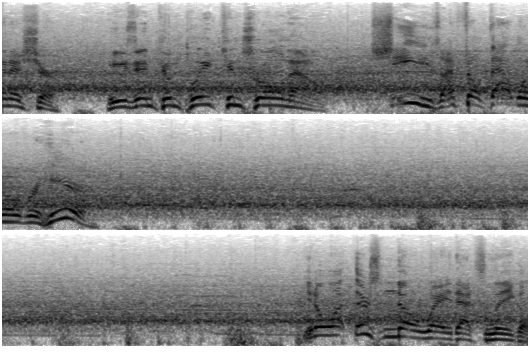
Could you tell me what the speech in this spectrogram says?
Finisher. He's in complete control now. Jeez, I felt that one over here. You know what? There's no way that's legal.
